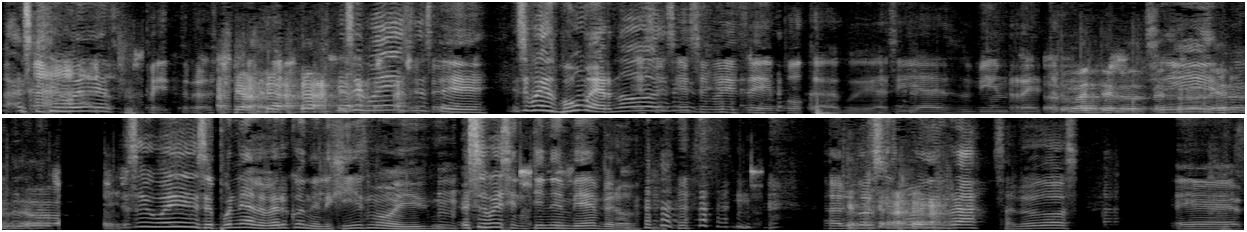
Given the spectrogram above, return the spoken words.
Ah, es que ese güey es, ese güey es este, ese güey es boomer, ¿no? Ese, güey es de época, güey. Así ya es bien retro. Aguante los Sí. petroleros, no. Ese güey se pone a beber con el gizmo y esos güeyes se entienden bien, pero. Saludos, Gizmo Isra. Saludos. Eh,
